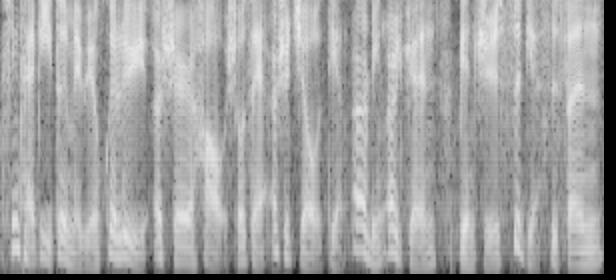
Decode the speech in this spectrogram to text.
新台币对美元汇率二十二号收在二十九点二零二元，贬值四点四分。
